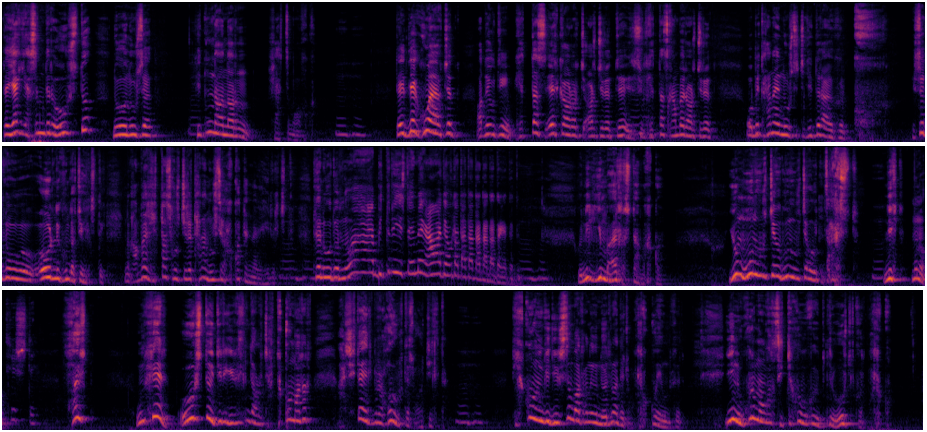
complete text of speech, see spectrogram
Тэгээ яг ясан дээр өөртөө нөгөө нүүрсээ хідэн тооноор нь шаацсан байгаа байхгүй. Тэгээд яг хүн авчид одоо юу гэдэг юм хятадаас эрка оруулж орж ирээд тий эсвэл хятадаас гамбайр орж ирээд өө би танай нүүрс чи тэд нар авах гэхээр Эсвэл нөгөө өөр нэг хүнд очиж хэлчихдэг. Энэ гамбайр хятаас хурж ирээ танаа нүрсийг авах гэдэг нэр хэлүүлчихдэг. Тэгэхээр нөгөөдөл нь аа бидний стемэг аваад явлаа да да да да гэдэг. Нэг юм ойлгох хэрэгтэй байхгүй. Юм үн хурж яваад үн хурж байгаа үед зарах хэрэгтэй. Нэгт мөн үү? Тийм шүү дээ. Хоёрт үнэхээр өөртөө тэрийг эргэлтэнд оруулж чадахгүй бол ашигтай хэлбэрээр хой хүртээ сууж ил та. Тэгэхгүй ингээд ирсэн болгоныг нөлмөөд гэж болохгүй юм үнэхээр. Энэ өхөр Монгол сэтгэхгүй үгүй бид нар өөрчлөх болохгүй.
